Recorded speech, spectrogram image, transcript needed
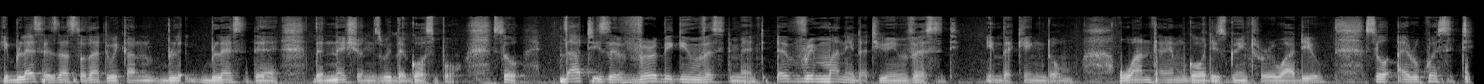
He blesses us so that we can bless the, the nations with the gospel. So that is a very big investment. Every money that you invest in the kingdom, one time God is going to reward you. So I request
